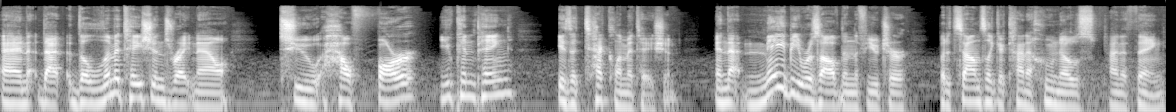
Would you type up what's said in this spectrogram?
and that the limitations right now to how far you can ping is a tech limitation, and that may be resolved in the future, but it sounds like a kind of who knows kind of thing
